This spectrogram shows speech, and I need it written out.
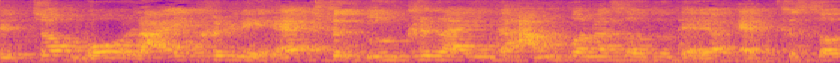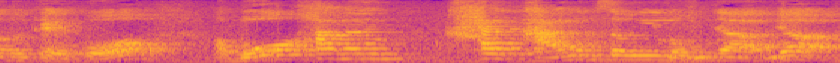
됐죠? 뭐, likely, apt, inclined 아무거나 써도 돼요. apt 써도 되고, 어, 뭐 하는, 할 가능성이 높냐면,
